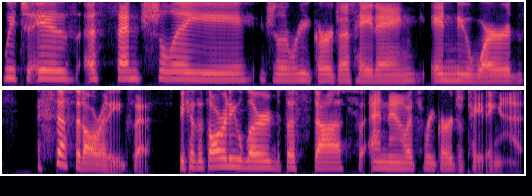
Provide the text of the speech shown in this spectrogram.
which is essentially just regurgitating in new words stuff that already exists because it's already learned the stuff and now it's regurgitating it.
